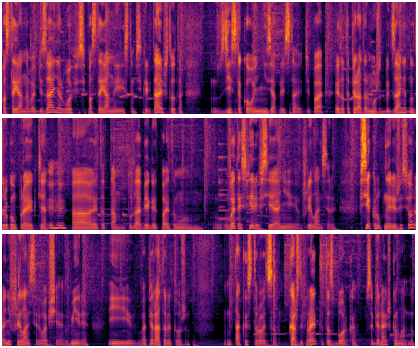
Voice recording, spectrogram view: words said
постоянно веб-дизайнер в офисе, постоянно есть там секретарь, что-то. Здесь такого нельзя представить. Типа, этот оператор может быть занят на другом проекте, Мгм. а этот там туда бегает, поэтому в этой сфере все они фрилансеры. Все крупные режиссеры, они фрилансеры вообще в мире. И операторы тоже. Так и строится. Каждый проект — это сборка. Собираешь команду.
